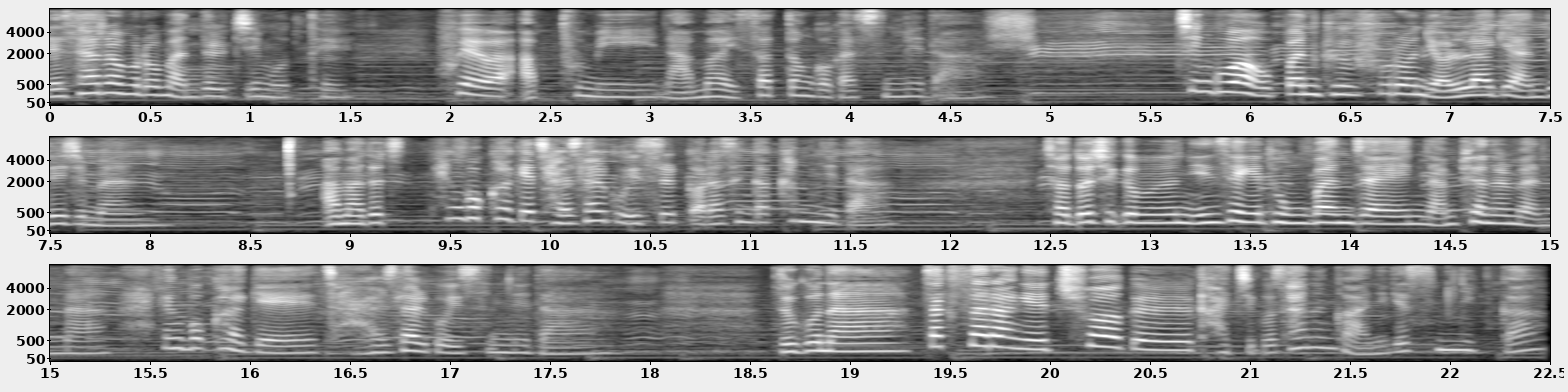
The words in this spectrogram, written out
내 사람으로 만들지 못해 후회와 아픔이 남아 있었던 것 같습니다. 친구와 오빤 그 후론 연락이 안 되지만 아마도 행복하게 잘 살고 있을 거라 생각합니다. 저도 지금은 인생의 동반자인 남편을 만나 행복하게 잘 살고 있습니다. 누구나 짝사랑의 추억을 가지고 사는 거 아니겠습니까?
